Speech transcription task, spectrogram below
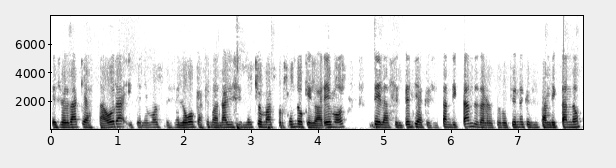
es verdad que hasta ahora, y tenemos desde luego que hacer un análisis mucho más profundo que lo haremos, de las sentencias que se están dictando, de las resoluciones que se están dictando,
